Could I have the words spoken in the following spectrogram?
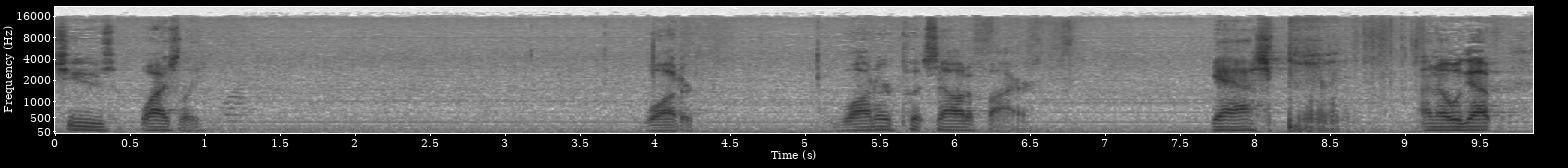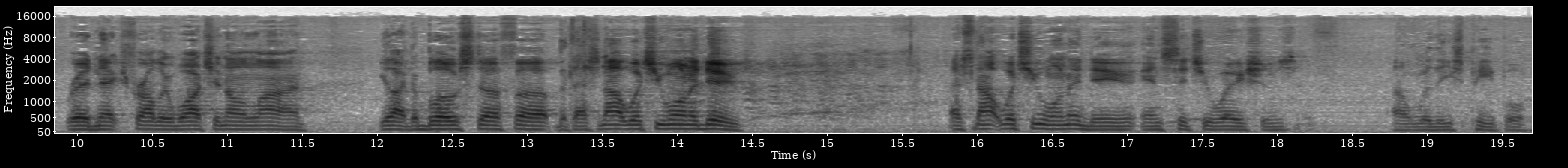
choose wisely. Water. Water puts out a fire. Gas. I know we got rednecks probably watching online. You like to blow stuff up, but that's not what you want to do. That's not what you want to do in situations uh, with these people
